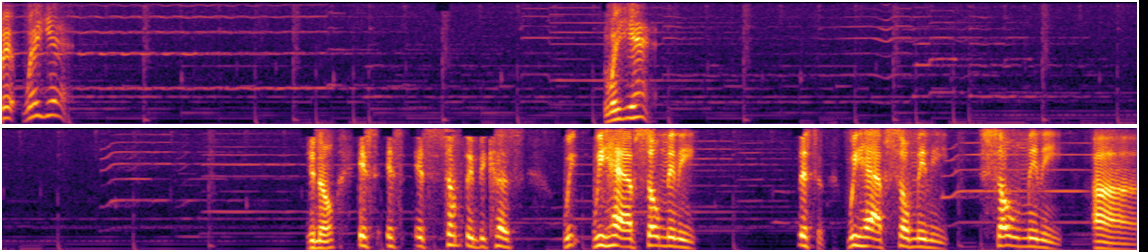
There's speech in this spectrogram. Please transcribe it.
Where where you at? Where you at? You know, it's it's it's something because we we have so many. Listen, we have so many, so many. uh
